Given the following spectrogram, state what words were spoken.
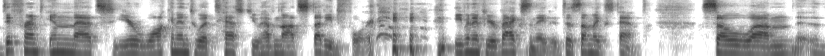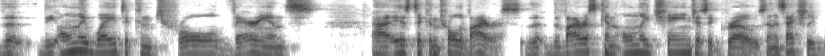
different in that you're walking into a test you have not studied for, even if you're vaccinated to some extent. So um, the the only way to control variants uh, is to control the virus. The, the virus can only change as it grows, and it's actually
